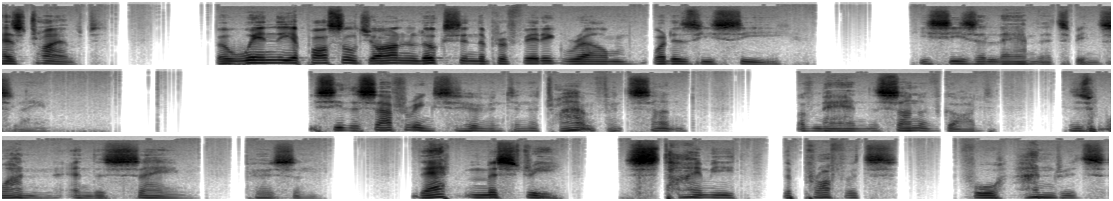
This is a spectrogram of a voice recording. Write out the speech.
has triumphed. But when the Apostle John looks in the prophetic realm, what does he see? He sees a lamb that's been slain. You see the suffering servant and the triumphant Son of man, the Son of God, is one and the same person. That mystery stymied the prophets for hundreds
